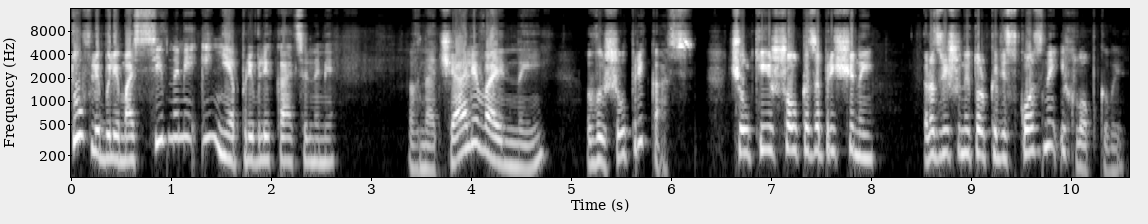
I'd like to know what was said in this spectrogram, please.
Туфли были массивными и непривлекательными. В начале войны вышел приказ. Чулки из шелка запрещены, разрешены только вискозные и хлопковые.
